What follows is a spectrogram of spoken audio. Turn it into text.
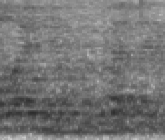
Ah, ouais, mais c'est pas ça.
